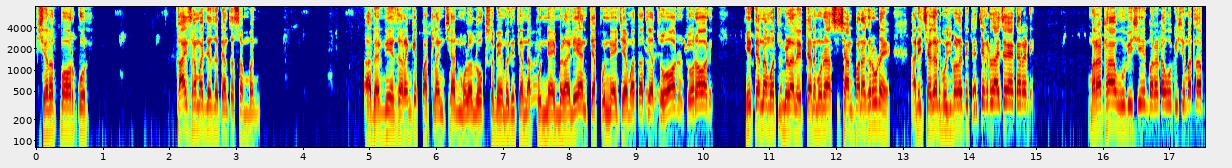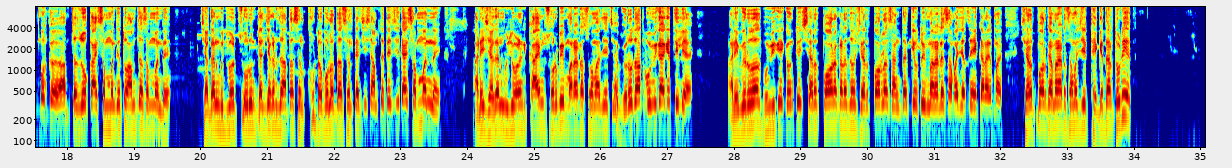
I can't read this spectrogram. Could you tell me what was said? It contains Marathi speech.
शरद पवार कोण? काय समाजाचा त्यांचा संबंध? आदरणीय जरांगे पाटलांच्या मुळे लोकसभेमध्ये त्यांना पुण्याई मिळाली आणि त्या पुण्याच्या मताच्या जोरावर जोरावर हे त्यांना मतं मिळाले. त्यामुळे असं शानपणा करू नये. आणि छगन भुजबळांनी त्यांच्याकडे जायचं काय कारण आहे? मराठा ओबीसी मराठा ओबीसी मधला मग आमचा जो काय संबंध आहे तो आमचा संबंध आहे. छगन भुजबळ चोरून त्यांच्याकडे जात असेल खोटं बोलत असेल त्याची आमचा त्याची काही संबंध नाही. आणि जगन भुजबळांनी कायमस्वरूपी मराठा समाजाच्या विरोधात भूमिका घेतलेली आहे. आणि विरोधात भूमिका घेऊन ते शरद पवाराकडे जाऊन शरद पवारला सांगतात की तुम्ही मराठा समाजाचं हे करा. शरद पवार काय मराठा समाजाचे ठेकेदार थोडी आहेत?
